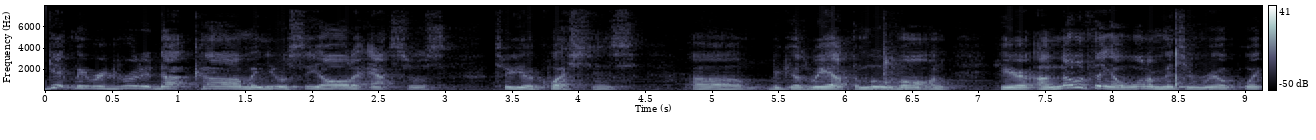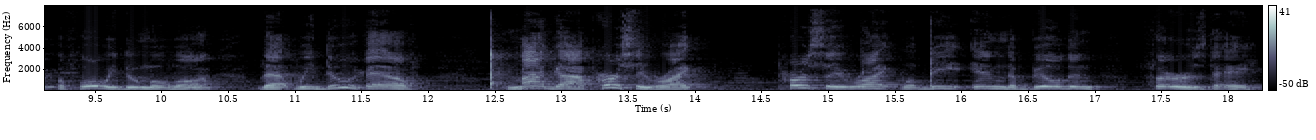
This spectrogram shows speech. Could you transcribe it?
getmerecruited.com and you'll see all the answers to your questions uh, because we have to move on here. Another thing I want to mention real quick before we do move on that we do have my guy Percy Wright. Percy Wright will be in the building Thursday.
